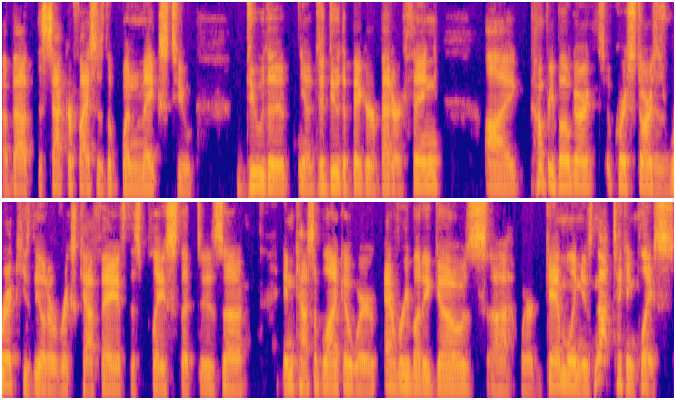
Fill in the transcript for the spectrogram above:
about the sacrifices that one makes to do the you know to do the bigger, better thing. Uh, Humphrey Bogart, of course, stars as Rick. He's the owner of Rick's Cafe. It's this place that is uh, in Casablanca where everybody goes, uh, where gambling is not taking place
